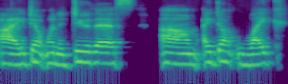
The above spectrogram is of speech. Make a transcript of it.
I don't want to do this, um, I don't like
